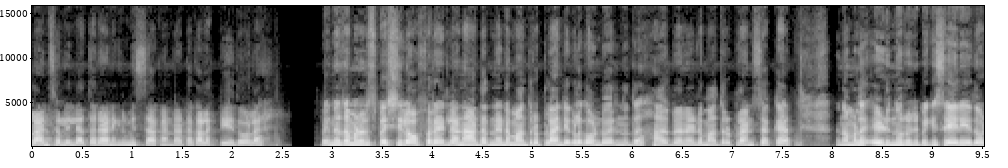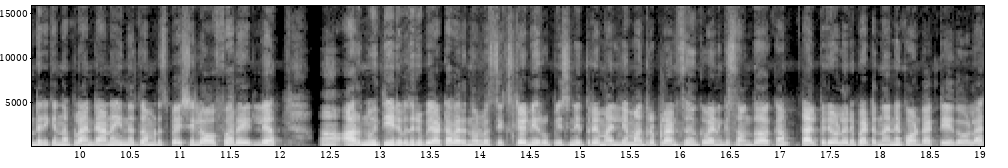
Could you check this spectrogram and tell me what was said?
പ്ലാന്റ്സുകൾ ഇല്ലാത്തവരാണെങ്കിൽ മിസ്സാക്കണ്ട കേട്ടോ കളക്ട് ചെയ്തോളെ. അപ്പോൾ ഇന്ന് നമ്മളൊരു സ്പെഷ്യൽ ഓഫർ റേറ്റിലാണ് അഡർണയുടെ മദർ പ്ലാന്റുകൾ കൊണ്ടുവരുന്നത്. അഡർണയുടെ മദർ പ്ലാന്റ്സ് ഒക്കെ നമ്മൾ എഴുന്നൂറ് രൂപയ്ക്ക് സെയിൽ ചെയ്തുകൊണ്ടിരിക്കുന്ന പ്ലാന്റ് ആണ്. ഇന്നത്തെ നമ്മുടെ സ്പെഷ്യൽ ഓഫർ റേറ്റിൽ അറുന്നൂറ്റി ഇരുപത് രൂപയാട്ടോ വരുന്നുള്ളൂ. സിക്സ് ട്വന്റി റുപ്പീസിന് ഇത്രയും വലിയ മദർ പ്ലാന്റ്സ് നിങ്ങൾക്ക് വേണമെങ്കിൽ സ്വന്തമാക്കാം. താല്പര്യമുള്ളവർ പെട്ടെന്ന് തന്നെ കോൺടാക്ട് ചെയ്തോളെ.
